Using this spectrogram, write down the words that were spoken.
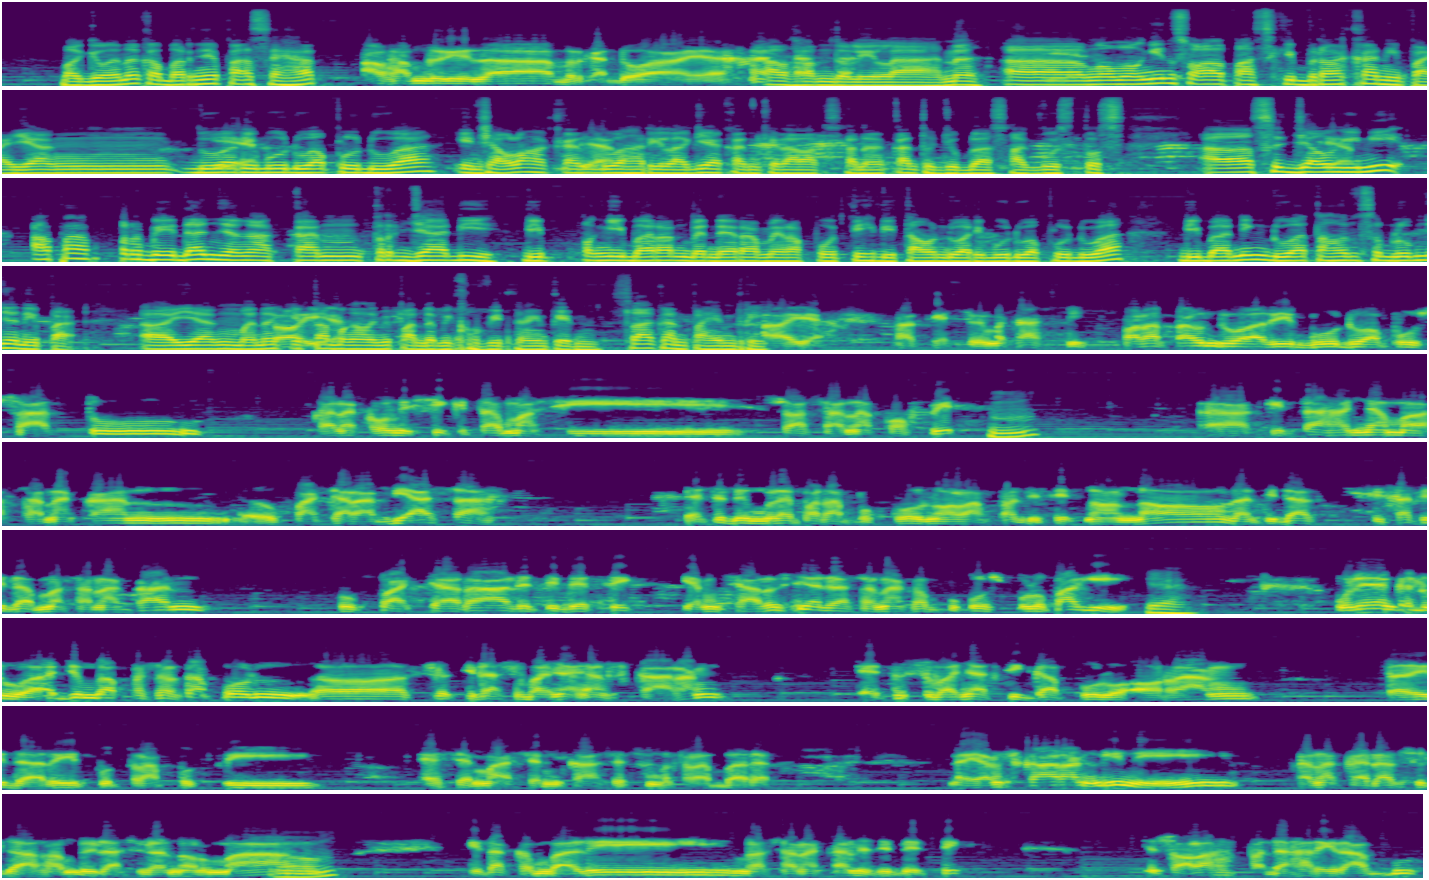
Bagaimana kabarnya Pak? Sehat? Alhamdulillah berkat doa ya. Alhamdulillah. Nah, uh, yeah. ngomongin soal paskibraka nih Pak, yang 2022 yeah. insya Allah akan yeah. dua hari lagi akan kita laksanakan 17 Agustus. Uh, sejauh yeah. ini apa perbedaan yang akan terjadi di pengibaran bendera merah putih di tahun 2022 dibanding dua tahun sebelumnya nih Pak, uh, yang mana oh, kita yeah. mengalami pandemi COVID-19? Silakan Pak Hendri. Oh ya, oke terima kasih. Pada tahun 2021 karena kondisi kita masih suasana COVID, hmm? uh, kita hanya melaksanakan upacara biasa, yaitu dimulai pada pukul 08.00 dan tidak kita tidak melaksanakan upacara detik-detik yang seharusnya dilaksanakan pukul 10 pagi. Yeah. Kemudian yang kedua, jumlah peserta pun uh, tidak sebanyak yang sekarang, yaitu sebanyak 30 orang dari dari putra putri SMA SMK Sumatera Barat. Nah yang sekarang ini karena keadaan sudah alhamdulillah sudah normal, mm -hmm. kita kembali melaksanakan detik-detik. Insya Allah pada hari Rabu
